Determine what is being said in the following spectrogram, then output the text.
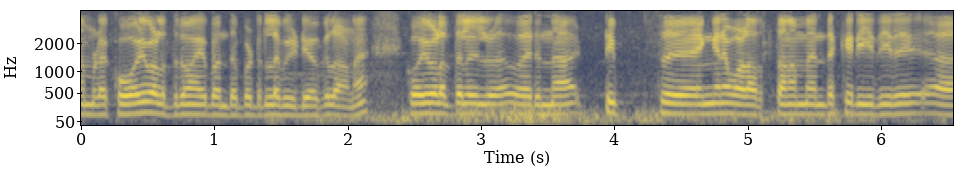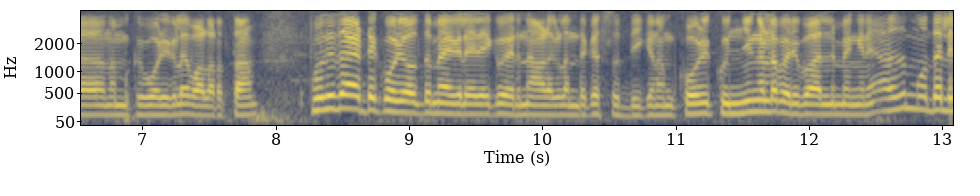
നമ്മുടെ കോഴി വളർത്തലുമായി ബന്ധപ്പെട്ടുള്ള വീഡിയോകളാണ്. കോഴി വളർത്തലിൽ വരുന്ന ടിപ്സ് എങ്ങനെ വളർത്തണം എന്തൊക്കെ രീതിയിൽ നമുക്ക് കോഴികളെ വളർത്താം പുതിയതായിട്ട് കോഴി വളർത്തൽ മേഖലയിലേക്ക് വരുന്ന ആളുകൾ എന്തൊക്കെ ശ്രദ്ധിക്കണം? കോഴി കുഞ്ഞുങ്ങളുടെ പരിപാലനം എങ്ങനെ? അത് മുതൽ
